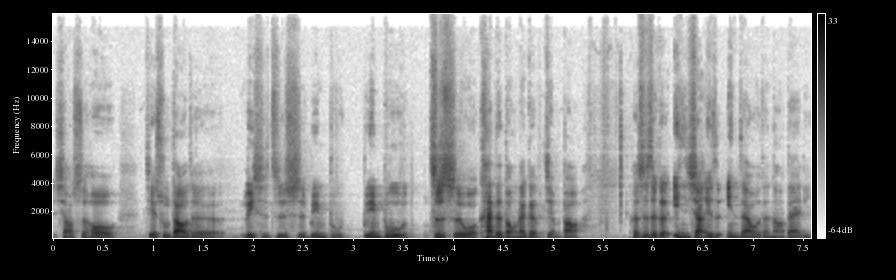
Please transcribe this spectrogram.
小时候接触到的历史知识，并不并不支持我看得懂那个简报。可是这个印象一直印在我的脑袋里。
